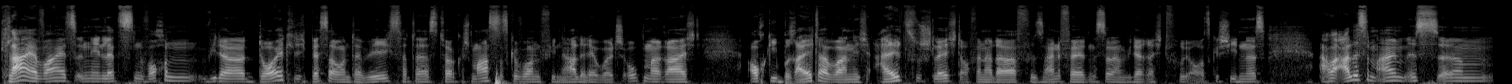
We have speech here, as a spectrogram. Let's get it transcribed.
Klar, er war jetzt in den letzten Wochen wieder deutlich besser unterwegs, hat das Turkish Masters gewonnen, Finale der Welsh Open erreicht. Auch Gibraltar war nicht allzu schlecht, auch wenn er da für seine Verhältnisse dann wieder recht früh ausgeschieden ist. Aber alles in allem ist, ähm,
